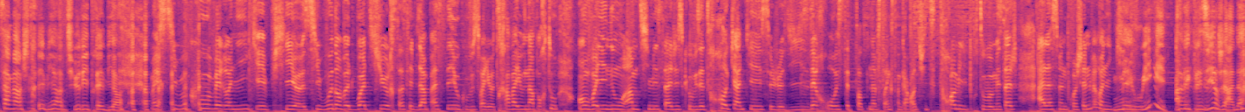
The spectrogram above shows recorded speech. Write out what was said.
Ça marche très bien, tu ris très bien. Merci beaucoup Véronique. Et puis euh, si vous dans votre voiture ça s'est bien passé ou que vous soyez au travail ou n'importe où, envoyez-nous un petit message. Est-ce que vous êtes requinqué ce jeudi? 079 548 3000 pour tous vos messages. À la semaine prochaine Véronique. Mais oui, avec plaisir, Jeanne.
